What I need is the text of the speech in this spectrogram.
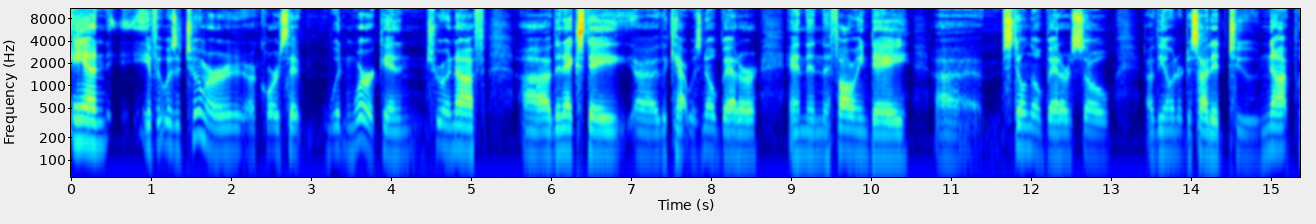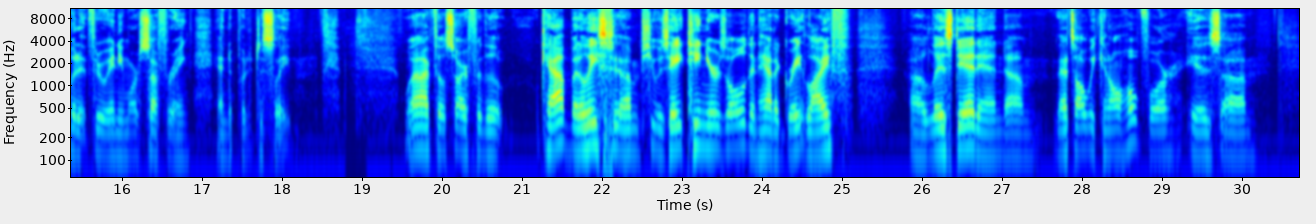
and if it was a tumor, of course, that wouldn't work. And true enough, uh, the next day uh, the cat was no better, and then the following day uh, still no better. So uh, the owner decided to not put it through any more suffering and to put it to sleep. Well, I feel sorry for the cat, but at least um, she was 18 years old and had a great life. Uh, Liz did, and um, that's all we can all hope for is um,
